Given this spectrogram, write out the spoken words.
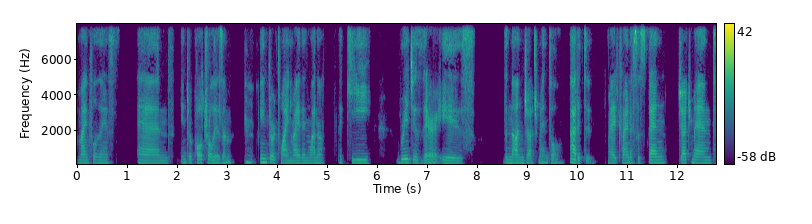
mindfulness and interculturalism intertwine right? And one of the key bridges there is the non-judgmental attitude right? Trying to suspend judgment.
